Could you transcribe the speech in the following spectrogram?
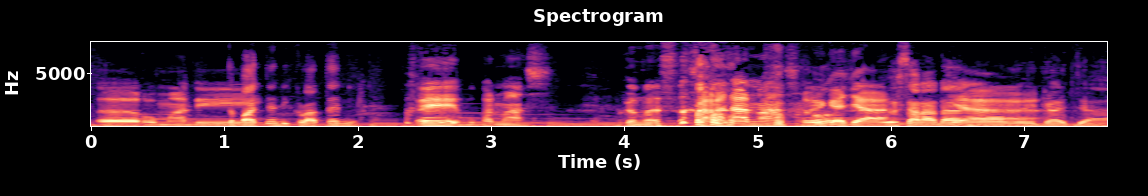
eh, rumah di Tepatnya di Klaten ya. Eh, bukan Mas. Bukan mas. Saradan Mas, Lui Gajah. Lu Saradan, Ya. Lui Gajah.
